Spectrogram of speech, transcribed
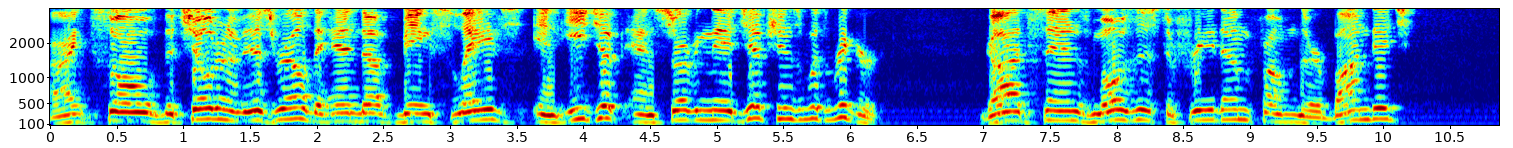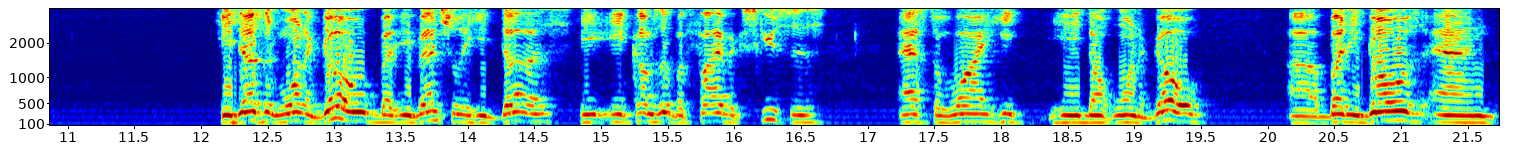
All right, so the children of Israel, they end up being slaves in Egypt and serving the Egyptians with rigor. God sends Moses to free them from their bondage. He doesn't want to go, but eventually he does. He, he comes up with five excuses as to why he, he don't want to go. Uh, but he goes and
